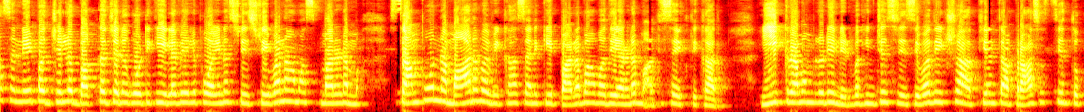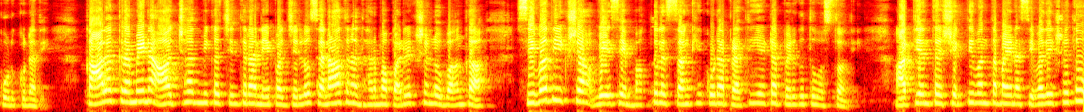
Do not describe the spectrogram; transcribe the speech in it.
మాసం నేపథ్యంలో భక్త జనగోటికి ఇలవేలిపోయిన శ్రీ శివనామ స్మరణం సంపూర్ణ మానవ వికాసానికి పరమావధి అనడం అతిశయక్తి కాదు. ఈ క్రమంలోనే నిర్వహించే శ్రీ శివదీక్ష అత్యంత ప్రాశస్త్యంతో కూడుకున్నది. కాలక్రమేణా ఆధ్యాత్మిక చింతన నేపథ్యంలో సనాతన ధర్మ పరిరక్షణలో భాగంగా శివదీక్ష వేసే భక్తుల సంఖ్య కూడా ప్రతి ఏటా పెరుగుతూ వస్తోంది. అత్యంత శక్తివంతమైన శివదీక్షతో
